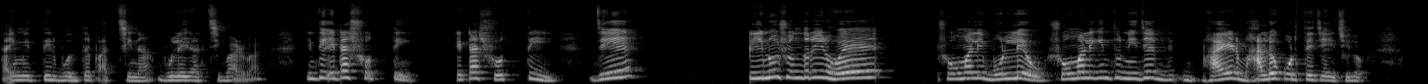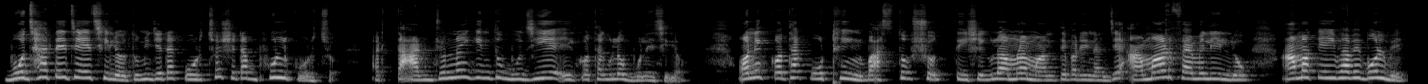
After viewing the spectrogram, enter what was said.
তাই মিত্তির বলতে পারছি না, ভুলে যাচ্ছি বারবার। কিন্তু এটা সত্যি এটা সত্যি যে টিনু সুন্দরীর হয়ে সৌমালি বললেও সৌমালি কিন্তু নিজের ভাইয়ের ভালো করতে চেয়েছিল। বোঝাতে চেয়েছিল তুমি যেটা করছ সেটা ভুল করছ। আর তার জন্যই কিন্তু বুঝিয়ে এই কথাগুলো বলেছিল। অনেক কথা কঠিন, বাস্তব সত্যি সেগুলো আমরা মানতে পারি না যে আমার ফ্যামিলির লোক আমাকে এইভাবে বলবে।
